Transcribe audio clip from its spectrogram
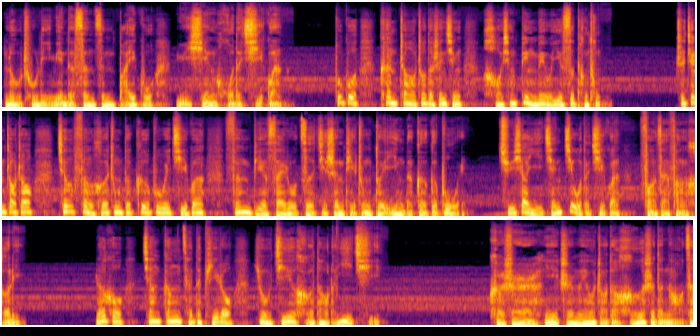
露出里面的森森白骨与鲜活的器官。不过看赵昭的神情，好像并没有一丝疼痛。只见赵昭将饭盒中的各部位器官分别塞入自己身体中对应的各个部位，取下以前旧的器官放在饭盒里，然后将刚才的皮肉又结合到了一起。可是，一直没有找到合适的脑子。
